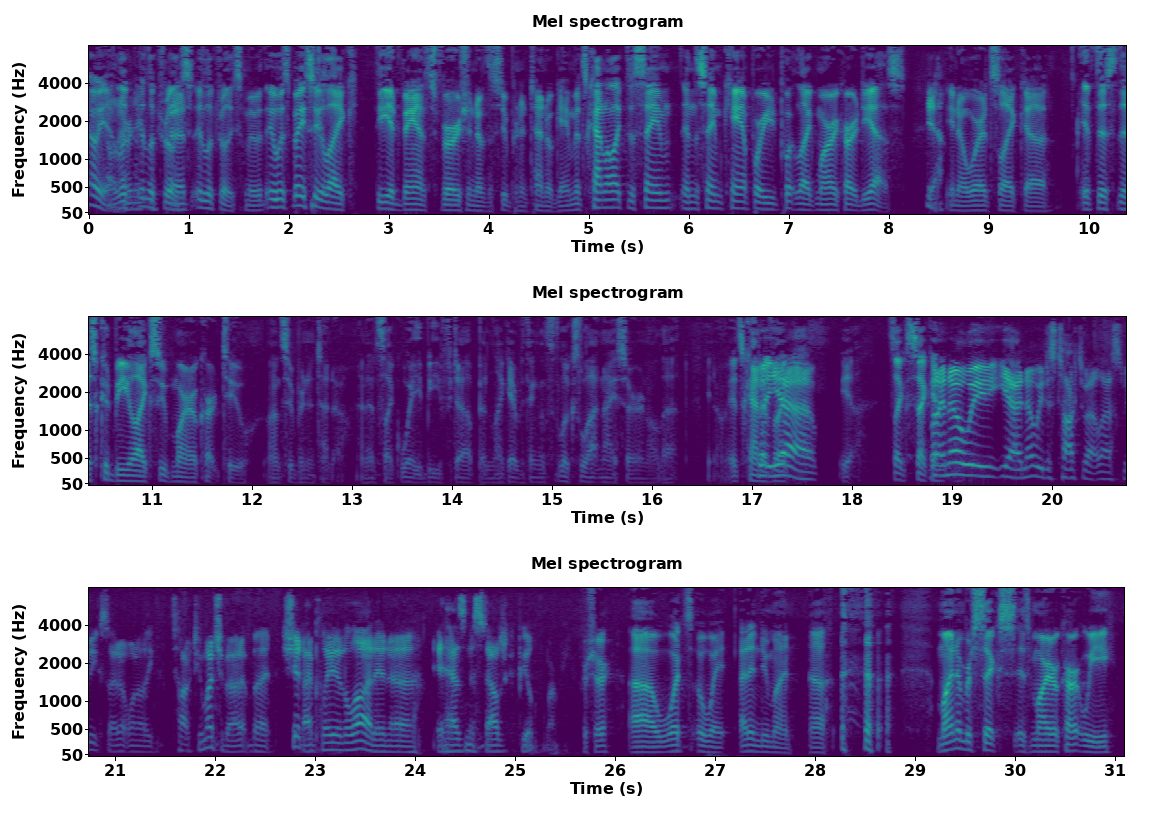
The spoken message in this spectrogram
Oh yeah, it, looked, it looked really good. it looked really smooth. It was basically like the advanced version of the Super Nintendo game. It's kind of like the same in the same camp where you'd put like Mario Kart DS. Yeah. you know where it's like uh, if this this could be like Super Mario Kart 2 on Super Nintendo, and it's like way beefed up and like everything looks- looks a lot nicer and all that. You know, it's kind but of like, yeah. yeah, it's like second. But I know we yeah I know we just talked about it last week, so I don't want to like talk too much about it. But shit, I played it a lot, and uh, it has nostalgic appeal for me. for sure. Uh, what's oh wait, I didn't do mine. Uh, my number six is Mario Kart Wii,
